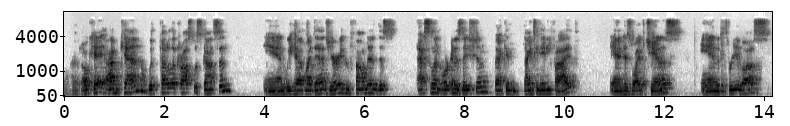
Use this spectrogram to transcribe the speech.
Okay, I'm Ken with Pedal Across Wisconsin, and we have my dad Jerry who founded this excellent organization back in 1985, and his wife Janice, and the three of us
